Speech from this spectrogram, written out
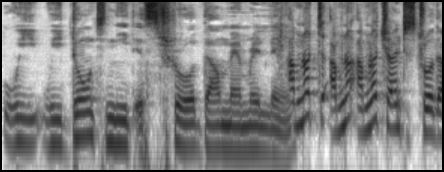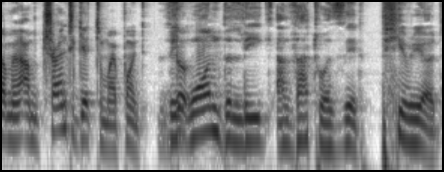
We, we don't need a stroll down memory lane. I'm not, I'm not, I'm not trying to stroll down. I'm trying to get to my point. They won the league and that was it. Period.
